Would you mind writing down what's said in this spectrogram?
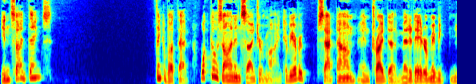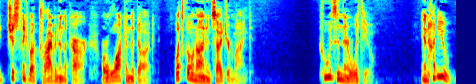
inside things? Think about that. What goes on inside your mind? Have you ever sat down and tried to meditate, or maybe just think about driving in the car or walking the dog? What's going on inside your mind? Who is in there with you? And how do you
